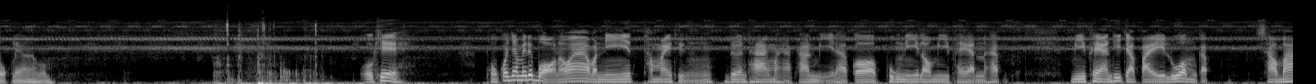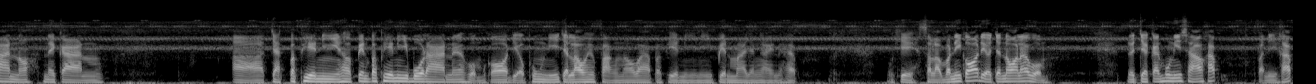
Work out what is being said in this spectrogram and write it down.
ตกแล้วนะครับผม โอเค ผมก็ยังไม่ได้บอกนะว่าวันนี้ทำไมถึงเดินทางมาหาพรานหมีนะครับ ก็พรุ่งนี้เรามีแพลนนะครับ มีแพลนที่จะไปร่วมกับชาวบ้านเนาะในการาจัดประเพณีครับเป็นประเพณีโบราณนะครับผมก็เดี๋ยวพรุ่งนี้จะเล่าให้ฟังเนาะว่าประเพณีนี้เป็นมายังไงนะครับ โอเคสำหรับวันนี้ก็เดี๋ยวจะนอนแล้วผม เดี๋ยวเจอกันพรุ่งนี้เช้าครับฝันดีครับ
